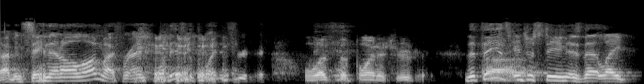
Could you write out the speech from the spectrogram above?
I've been saying that all along, my friend. What is the point of Schroeder? What's the point of Schroeder? The thing that's Uh, interesting is that like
